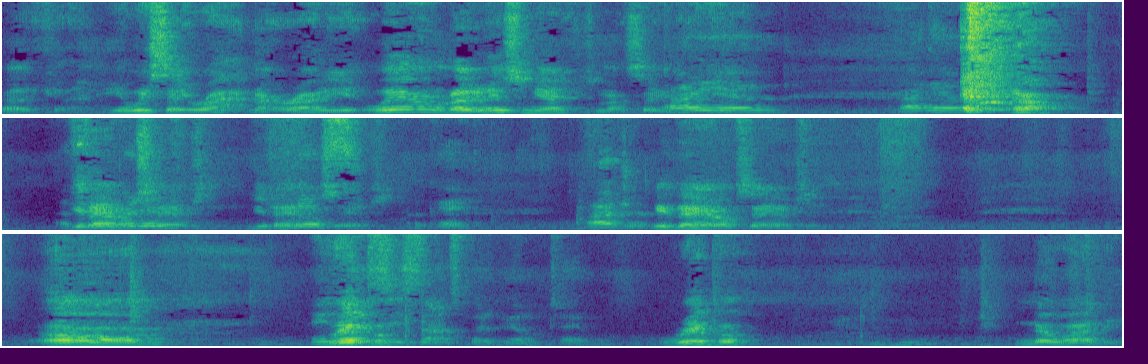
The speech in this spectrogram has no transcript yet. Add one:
Okay. Yeah, we say right, not right yet. Well, I don't know. There's some Yankees might say right yet. Radio. Get down, Samson. Get down, Yes. Samson. Okay. Roger. Get down, Samson. Um, He Ripper. knows he's not supposed to be on the table. Ripper. Mhm. No idea.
